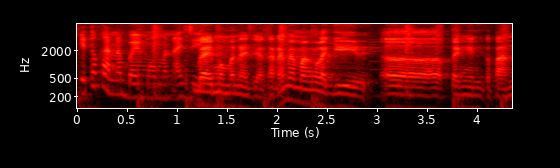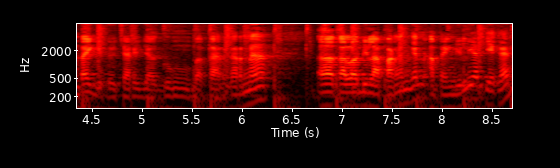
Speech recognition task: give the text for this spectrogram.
Itu karena by moment aja. ya? By momen aja karena memang lagi eh, pengen ke pantai gitu cari jagung bakar karena eh, kalau di lapangan kan apa yang dilihat ya kan?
